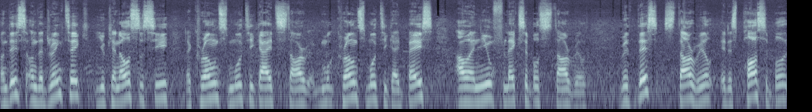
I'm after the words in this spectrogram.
On this, on the drinktec, you can also see the Krones multi-guide star, Krones multi-guide base, our new flexible star wheel. With this star wheel, it is possible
